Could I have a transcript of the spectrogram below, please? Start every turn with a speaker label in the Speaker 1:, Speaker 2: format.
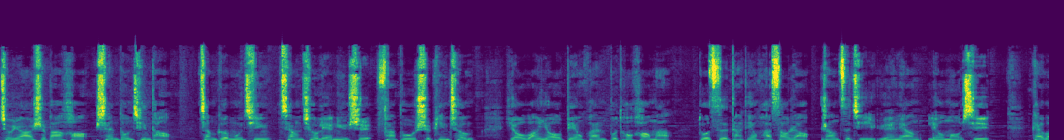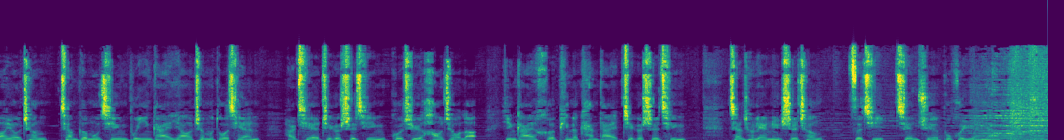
Speaker 1: 九月二十八号山东青岛江歌母亲江秋莲女士发布视频称有网友变换不同号码多次打电话骚扰让自己原谅刘某熙。该网友称江歌母亲不应该要这么多钱而且这个事情过去好久了应该和平的看待这个事情。江秋莲女士称自己坚决不会原谅。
